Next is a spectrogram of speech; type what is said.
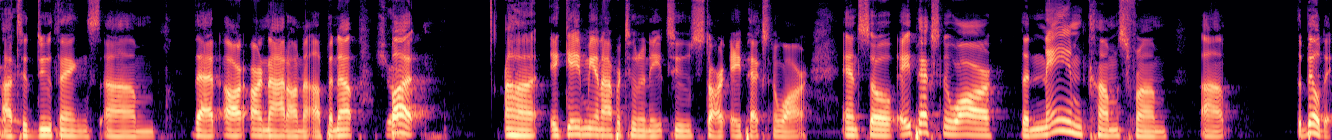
uh, to do things um, that are are not on the up and up. But uh, it gave me an opportunity to start Apex Noire, and so Apex Noire, the name comes from uh, the building.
